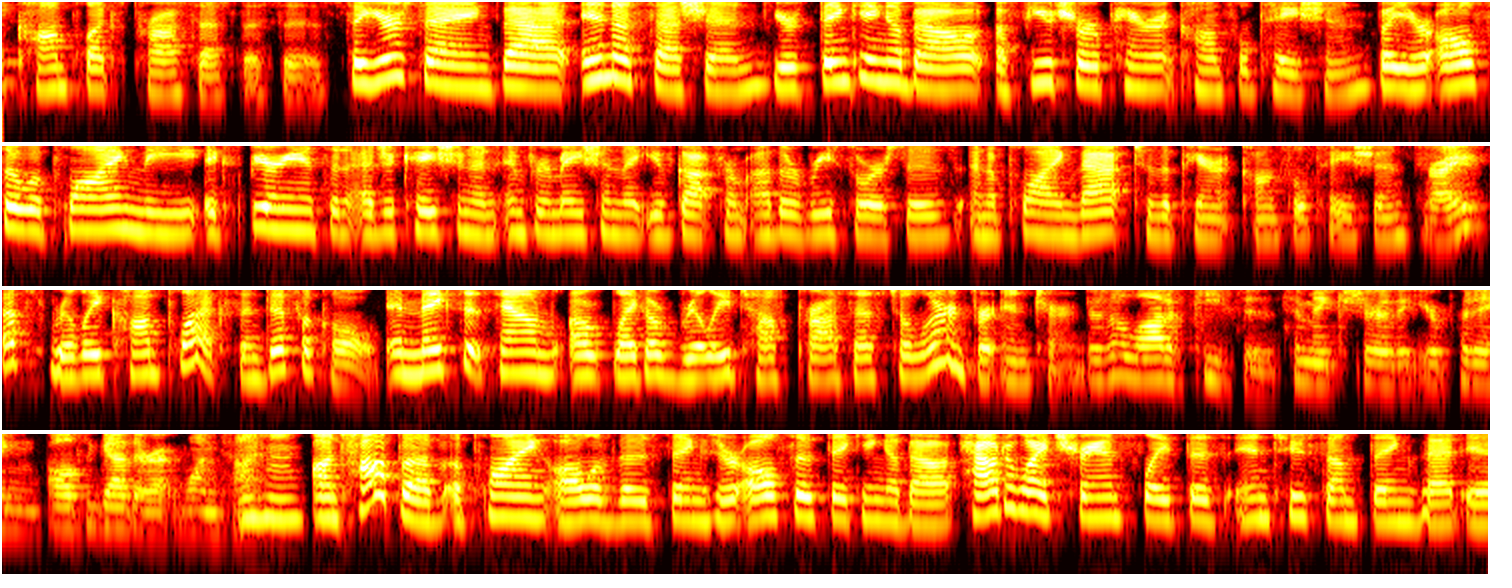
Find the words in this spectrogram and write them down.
complex process this is. So you're saying that in a session, you're thinking about a future parent consultation, but you're also applying the experience and education and information that you've got from other resources and applying that to the parent consultation. right? That's really complex and difficult. It makes it sound uh, like a really tough process to learn for interns. There's a lot of pieces to make sure that you're putting all together at one time. Mhm. On top of applying all of those things, you're also thinking about how do I translate this into something that is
